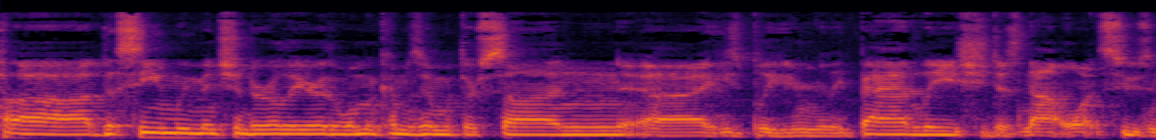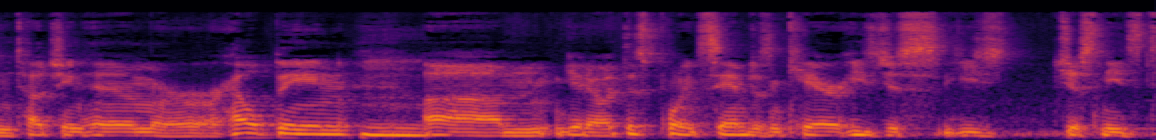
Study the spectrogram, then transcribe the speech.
Uh, the scene we mentioned earlier, the woman comes in with her son. Uh, he's bleeding really badly. She does not want Susan touching him or, or helping. Um, you know, at this point, Sam doesn't care. He's just he's just needs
